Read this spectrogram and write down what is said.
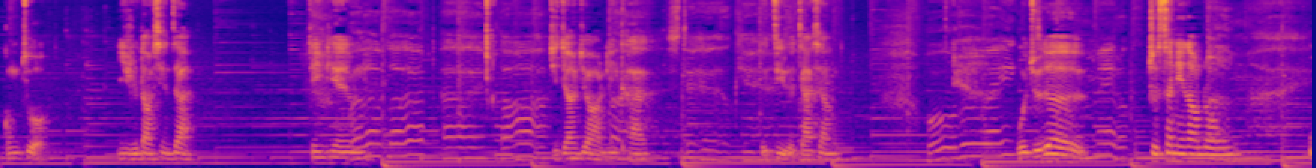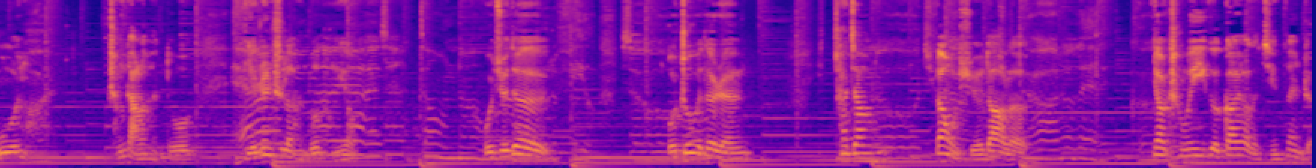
工作，一直到现在。今天即将就要离开，回自己的家乡。我觉得这三年当中，我成长了很多，也认识了很多朋友。我觉得我周围的人，他将让我学到了要成为一个高效的勤奋者，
